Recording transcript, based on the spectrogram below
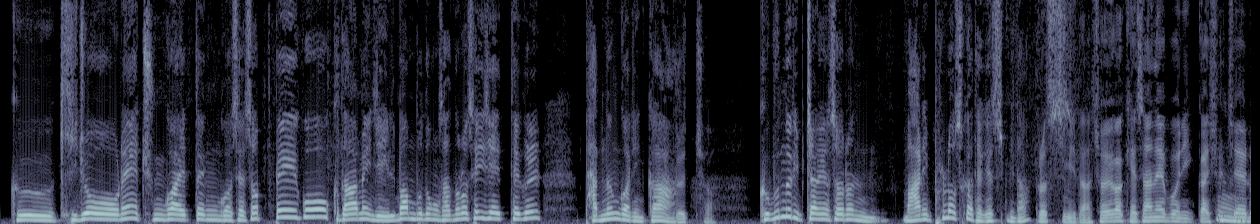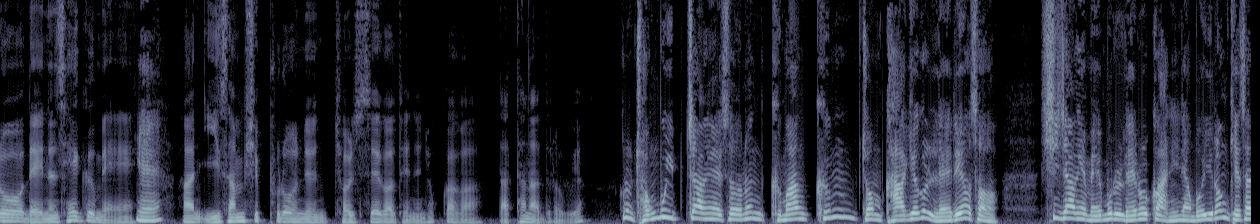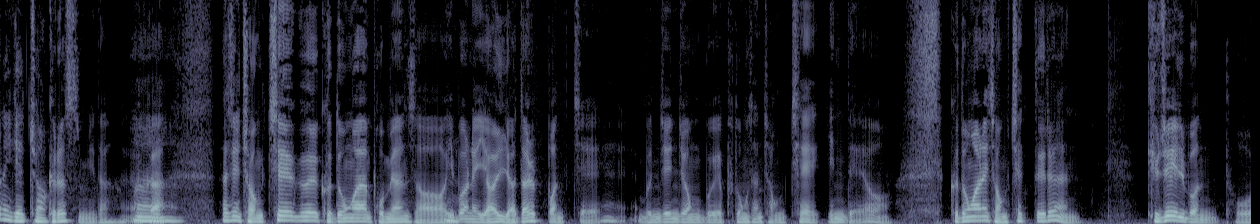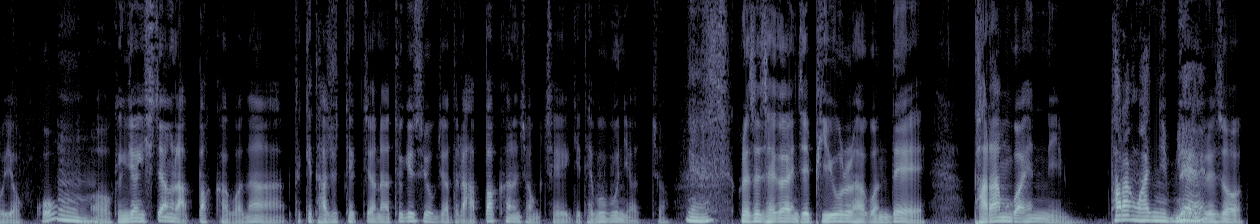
그 기존에 중과했던 것에서 빼고 그 다음에 이제 일반 부동산으로 세제 혜택을 받는 거니까 그렇죠. 그분들 입장에서는 많이 플러스가 되겠습니다. 그렇습니다. 저희가 계산해 보니까 실제로 음. 내는 세금의 예. 한 2, 30%는 절세가 되는 효과가 나타나더라고요. 그럼 정부 입장에서는 그만큼 좀 가격을 내려서 시장에 매물을 내놓을 거 아니냐 뭐 이런 계산이겠죠. 그렇습니다. 그러니까 아. 사실 정책을 그동안 보면서 음. 이번에 18번째 문재인 정부의 부동산 정책인데요. 그동안의 정책들은 규제 일본도였고 음. 어, 굉장히 시장을 압박하거나 특히 다주택자나 투기 수용자들을 압박하는 정책이 대부분이었죠. 네. 그래서 제가 이제 비유를 하건데 바람과 햇님. 바람과 햇님. 네. 네. 그래서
